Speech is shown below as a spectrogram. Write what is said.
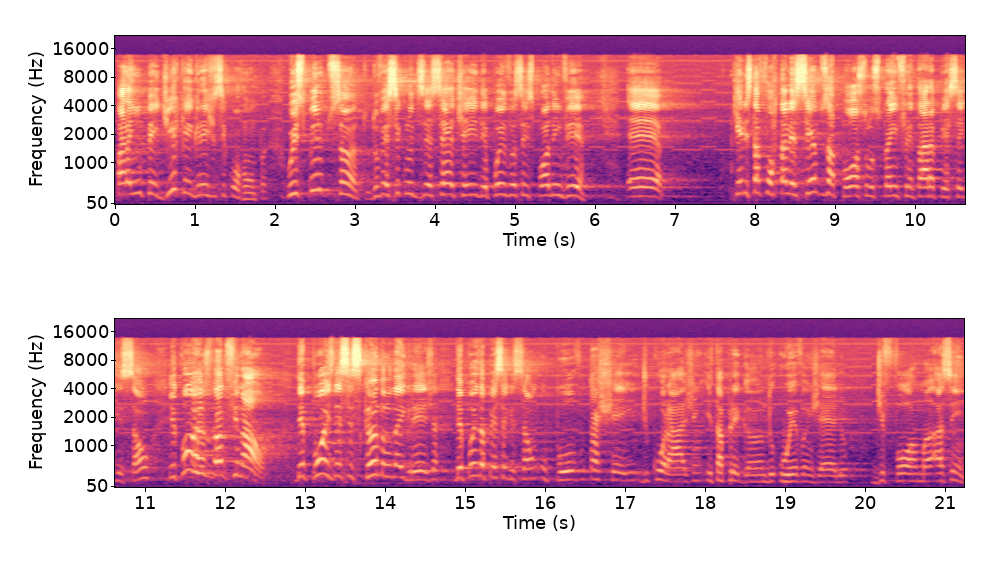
para impedir que a igreja se corrompa. O Espírito Santo, do versículo 17 aí, depois vocês podem ver, é, que ele está fortalecendo os apóstolos para enfrentar a perseguição. E qual é o resultado final? Depois desse escândalo na igreja, depois da perseguição, o povo está cheio de coragem e está pregando o evangelho de forma assim,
